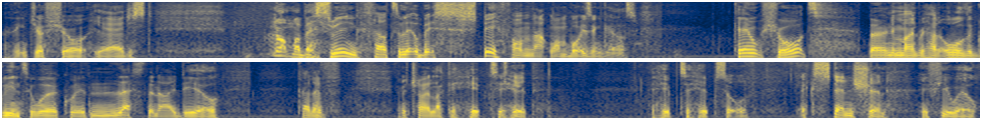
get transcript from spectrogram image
I think just short. Yeah, just not my best swing. Felt a little bit stiff on that one, boys and girls. Came up short, bearing in mind we had all the green to work with, and less than ideal. Kind of gonna try like a hip to hip a hip to hip sort of extension, if you will.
